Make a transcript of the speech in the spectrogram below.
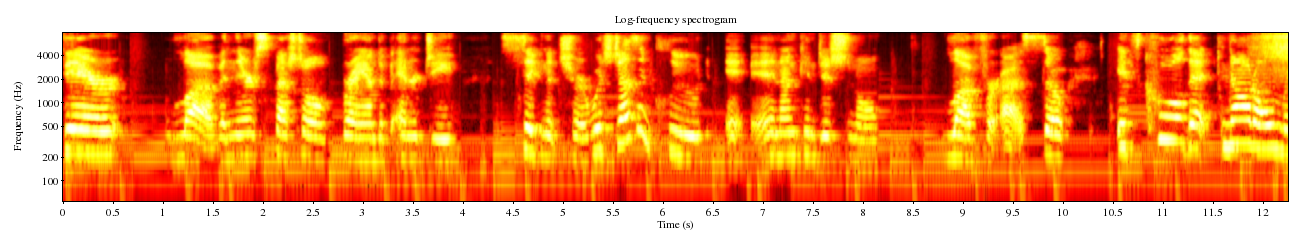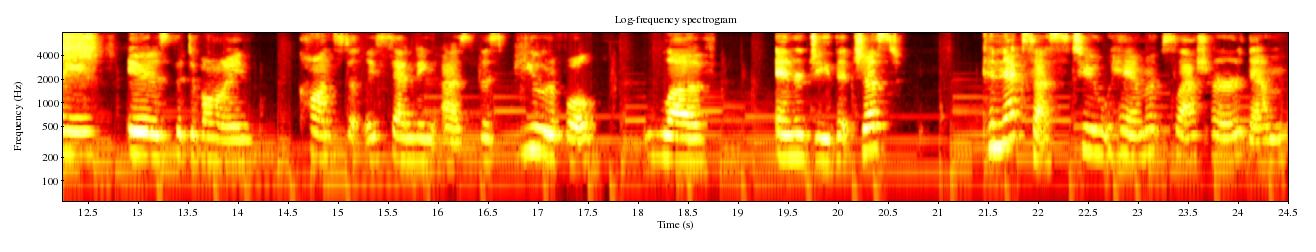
their love and their special brand of energy signature, which does include an unconditional love for us. So it's cool that not only is the divine constantly sending us this beautiful love energy that just connects us to him slash her, them,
